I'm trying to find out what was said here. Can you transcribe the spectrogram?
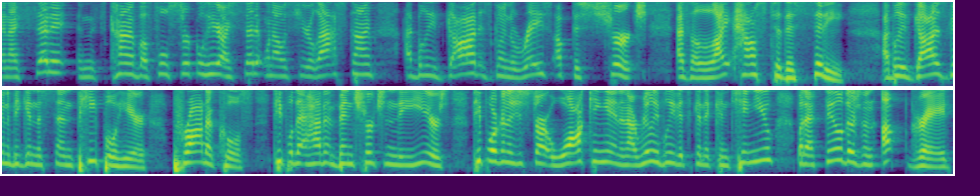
and I said it, and it's kind of a full circle here. I said it when I was here last time. I believe God is going to raise up this church as a lighthouse to this city. I believe God is going to begin to send people here, prodigals, people that haven't been church in the years. People are going to just start walking in, and I really believe it's going to continue. But I feel there's an upgrade.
